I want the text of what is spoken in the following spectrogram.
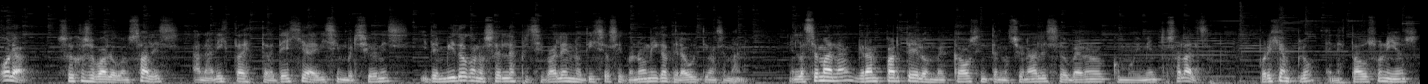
Hola, soy José Pablo González, analista de estrategia de Visa Inversiones y te invito a conocer las principales noticias económicas de la última semana. En la semana, gran parte de los mercados internacionales se operaron con movimientos al alza. Por ejemplo, en Estados Unidos,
